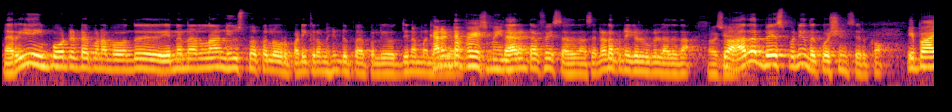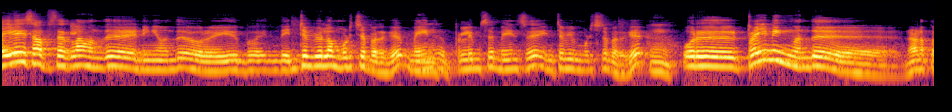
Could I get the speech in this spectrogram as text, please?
நிறைய இம்பார்ட்டண்ட்டாக இப்போ நம்ம வந்து என்னென்னலாம் நியூஸ் பேப்பரில் ஒரு படிக்கிறோம் ஹிந்து பேப்பர்லையோ Dinamani current affairs current affairs அதுதான். சார் நடப்பு நிகழ்வுகள் அதுதான். ஸோ அதை பேஸ் பண்ணி அந்த கொஷின்ஸ் இருக்கும். இப்போ ஐஏஎஸ் ஆஃபீஸர்லாம் வந்து நீங்கள் வந்து ஒரு இந்த இன்டர்வியூலாம் முடிச்ச பிறகு மெயின் ப்ரிலிம்ஸு மெயின்ஸு இன்டர்வியூ முடிச்சிட்ட பிறகு ஒரு ட்ரைனிங் வந்து நடத்த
